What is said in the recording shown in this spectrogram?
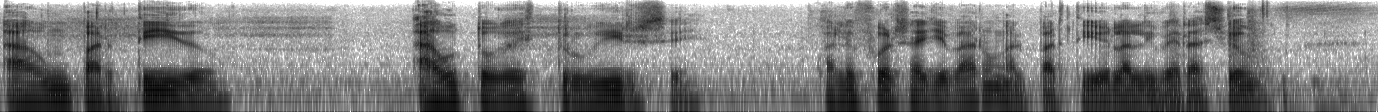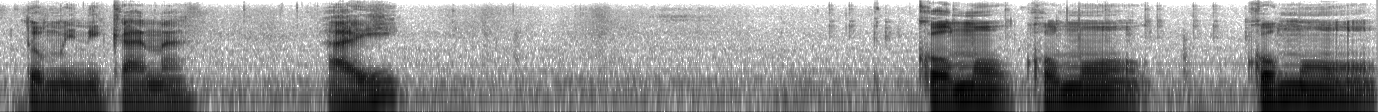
a un partido a autodestruirse? ¿Cuáles fuerzas llevaron al Partido de la Liberación Dominicana ahí? ¿Cómo, cómo, cómo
